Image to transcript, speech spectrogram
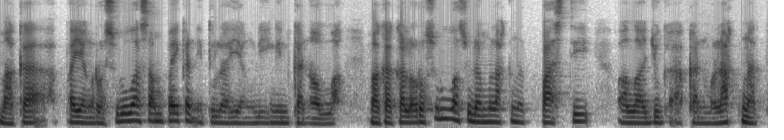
Maka apa yang Rasulullah sampaikan itulah yang diinginkan Allah. Maka kalau Rasulullah sudah melaknat, pasti Allah juga akan melaknat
